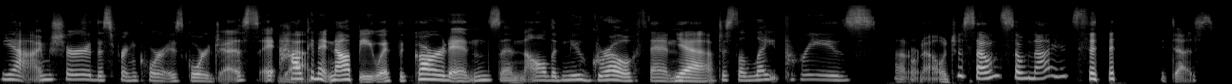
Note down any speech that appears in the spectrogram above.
Yeah, I'm sure the spring court is gorgeous. It, How can it not be with the gardens and all the new growth and Yeah, just the light breeze? I don't know. It just sounds so nice. it does.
